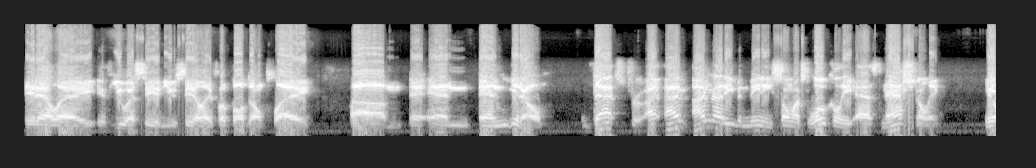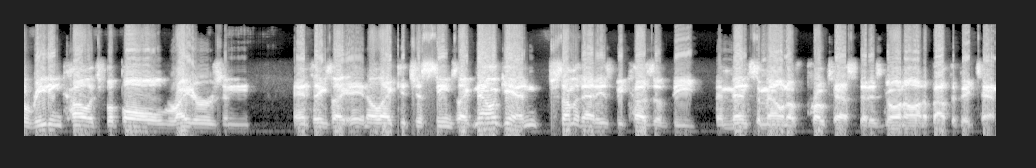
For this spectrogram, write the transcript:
in LA if USC and UCLA football don't play. Um, and and you know that's true. I, I'm I'm not even meaning so much locally as nationally. You know, reading college football writers and and things like you know, like it just seems like now again, some of that is because of the immense amount of protest that is going on about the Big Ten.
